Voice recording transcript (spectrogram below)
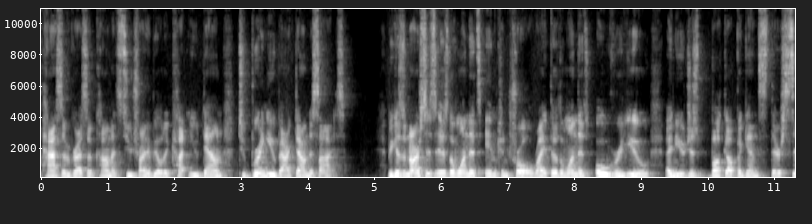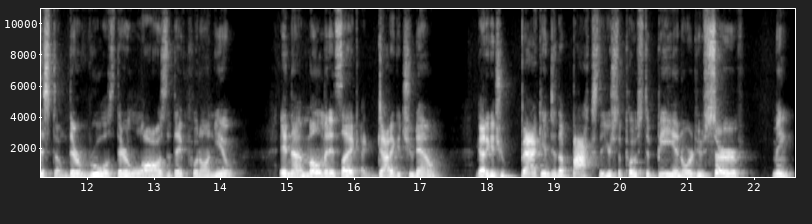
passive aggressive comments to try to be able to cut you down to bring you back down to size. Because a narcissist is the one that's in control, right? They're the one that's over you, and you just buck up against their system, their rules, their laws that they've put on you. In that moment, it's like, I gotta get you down. I gotta get you back into the box that you're supposed to be in order to serve me.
